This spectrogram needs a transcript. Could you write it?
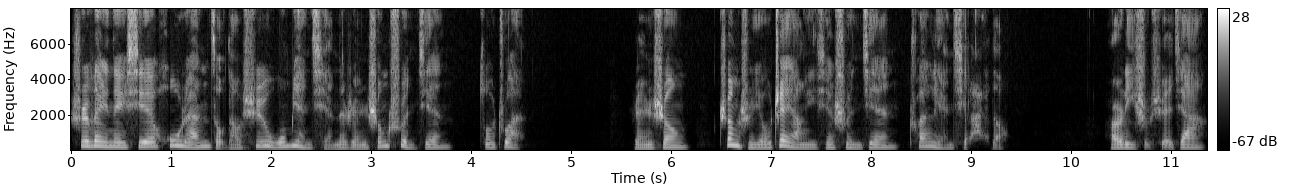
是为那些忽然走到虚无面前的人生瞬间作传。人生正是由这样一些瞬间串联起来的，而历史学家、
